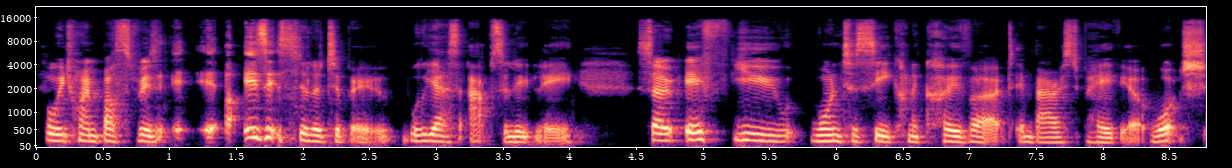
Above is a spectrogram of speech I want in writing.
before we try and bust through, is it still a taboo? Well, yes, absolutely. So if you want to see kind of covert embarrassed behavior, watch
